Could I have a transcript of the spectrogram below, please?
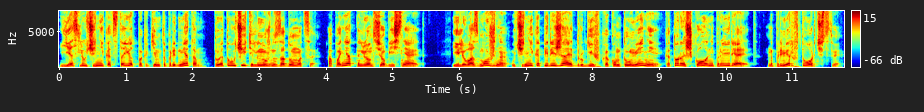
Если ученик отстает по каким-то предметам, то это учителю нужно задуматься, а понятно ли он все объясняет. Или, возможно, ученик опережает других в каком-то умении, которое школа не проверяет, например, в творчестве.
